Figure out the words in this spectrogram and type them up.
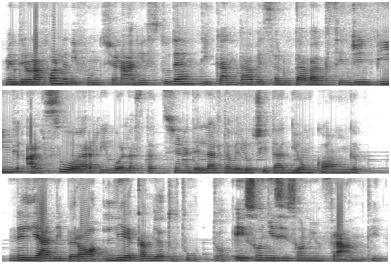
mentre una folla di funzionari e studenti cantava e salutava Xi Jinping al suo arrivo alla stazione dell'alta velocità di Hong Kong. Negli anni però lì è cambiato tutto e i sogni si sono infranti.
